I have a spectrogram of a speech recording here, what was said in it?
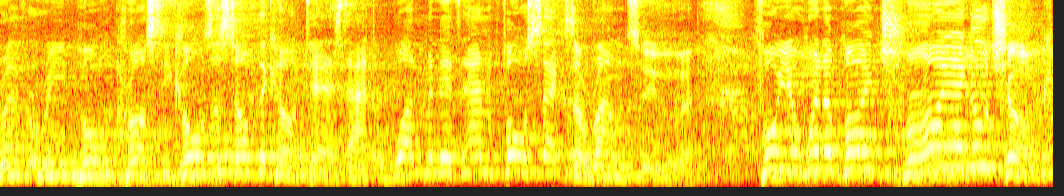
referee Paul Crossley calls us off the contest at 1 minute and 4 seconds of round 2. For your winner by triangle choke,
